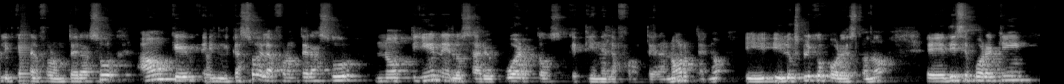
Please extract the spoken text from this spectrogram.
en la frontera sur, aunque en el caso de la frontera sur no tiene los aeropuertos que tiene la frontera norte, ¿no? Y, lo explico por esto, ¿no? Eh, dice por aquí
